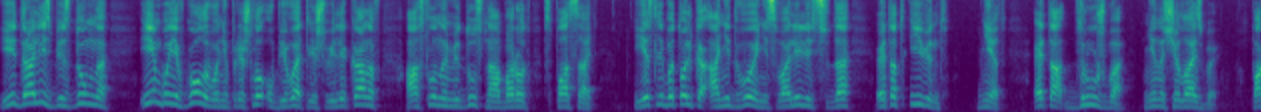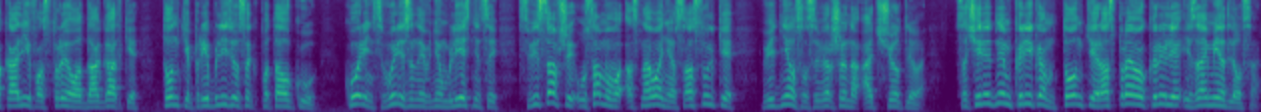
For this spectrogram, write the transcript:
и дрались бездумно, им бы и в голову не пришло убивать лишь великанов, а слона медуз, наоборот, спасать. Если бы только они двое не свалились сюда, этот ивент... Нет, эта дружба не началась бы. Пока Лифа строила догадки, Тонки приблизился к потолку. Корень с вырезанной в нем лестницей, свисавший у самого основания сосульки, виднелся совершенно отчетливо. С очередным криком Тонки расправил крылья и замедлился.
